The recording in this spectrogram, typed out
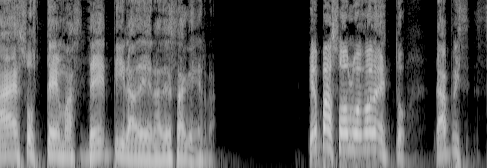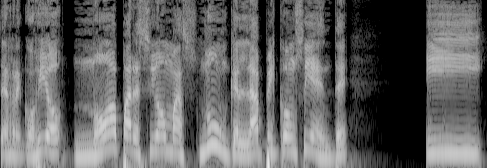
a esos temas de tiradera de esa guerra. ¿Qué pasó luego de esto? Lápiz se recogió, no apareció más nunca el lápiz consciente y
